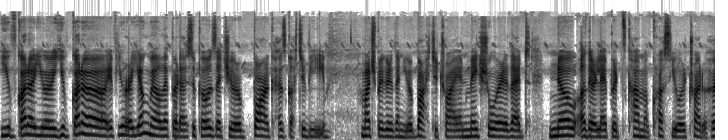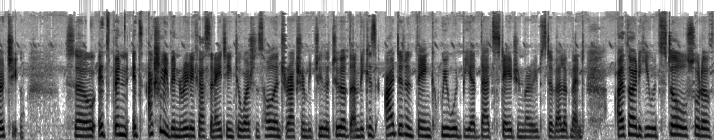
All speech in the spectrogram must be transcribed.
you've got to you're you've got to if you're a young male leopard i suppose that your bark has got to be much bigger than your bite to try and make sure that no other leopards come across you or try to hurt you so it's been it's actually been really fascinating to watch this whole interaction between the two of them because I didn't think we would be at that stage in Marib's development. I thought he would still sort of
